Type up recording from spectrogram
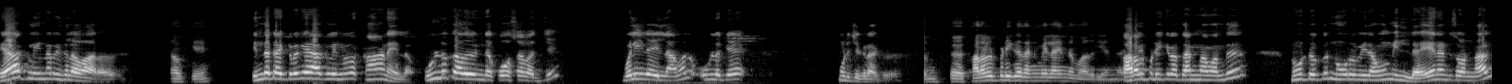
ஏர் கிளீனர் இதுல வாரது. ஓகே இந்த டிராக்டருக்கு ஏர் கிளீனர் காணையில உள்ளுக்கு அது இந்த கோஸை வச்சு வெளியில இல்லாமல் உள்ளுக்கே முடிச்சு கிடக்குது. கரல் பிடிக்கிற தன்மையெல்லாம் இந்த மாதிரி கரல் பிடிக்கிற தன்மை வந்து நூற்றுக்கு நூறு வீதமும் இல்லை. ஏன்னு சொன்னால்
